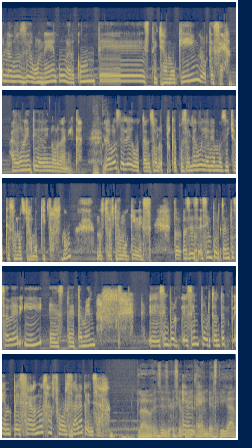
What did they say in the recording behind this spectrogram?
o la voz de un ego, arconte, este chamuquín, lo que sea? Alguna entidad inorgánica. La voz del ego tan solo, porque pues el ego ya habíamos dicho que son los chamuquitos, ¿no? Nuestros chamuquines. Entonces es importante saber y este también es, es importante empezarnos a forzar a pensar. Claro, es, es cierto. e investigar.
